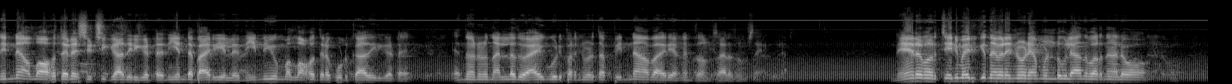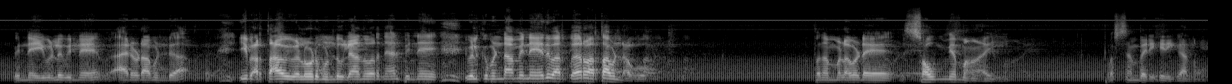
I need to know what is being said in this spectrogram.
നിന്നെ അള്ളാഹുത്തല ശിക്ഷിക്കാതിരിക്കട്ടെ. നീ എന്റെ ഭാര്യയല്ലേ. നീ ഇനിയും അള്ളാഹുത്തല കൊടുക്കാതിരിക്കട്ടെ. എന്നൊരു നല്ല ദ്വായം കൂടി പറഞ്ഞു കൊടുത്താൽ പിന്നെ ആ ഭാര്യ അങ്ങനത്തെ സംസാരം സംസാരിക്കില്ല. നേരെ മറിച്ച് ഇനി മരിക്കുന്നവരെന്നോട് ഞാൻ മിണ്ടൂല എന്ന് പറഞ്ഞാലോ? പിന്നെ ഇവൾ പിന്നെ ആരോടാ മിണ്ടുക? ഈ ഭർത്താവ് ഇവളോട് മിണ്ടൂല എന്ന് പറഞ്ഞാൽ പിന്നെ ഇവൾക്ക് മിണ്ടാൻ പിന്നെ ഏത് വേറെ ഭർത്താവ് ഉണ്ടാവുമോ അപ്പൊ നമ്മളവിടെ സൗമ്യമായി പ്രശ്നം പരിഹരിക്കാൻ നോക്കും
